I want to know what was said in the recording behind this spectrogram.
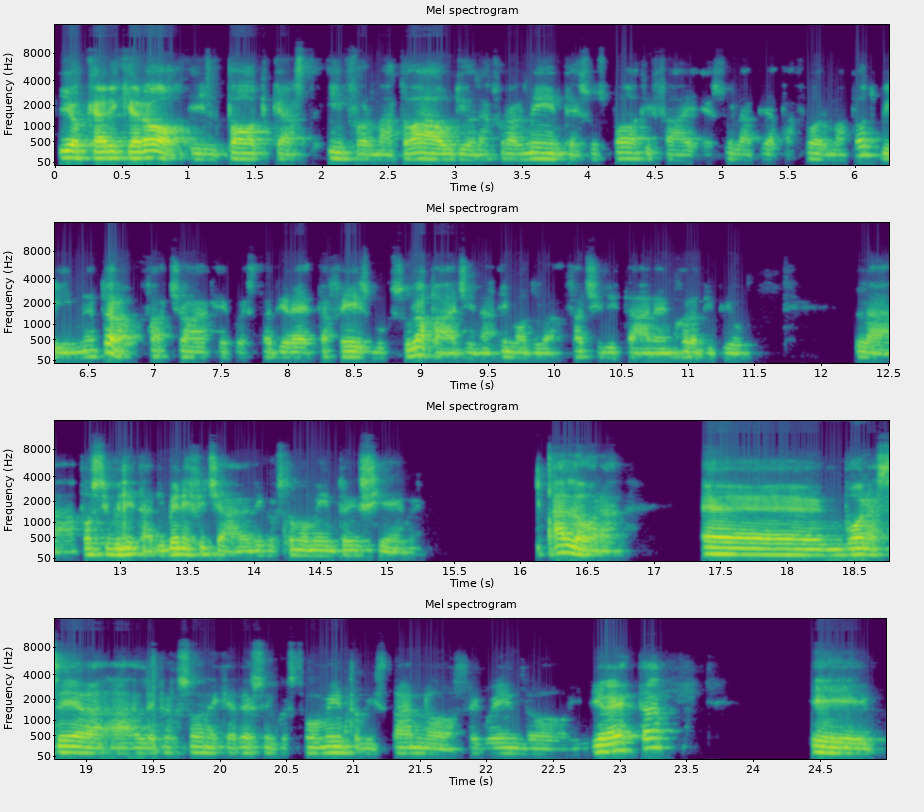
Io caricherò il podcast in formato audio naturalmente su Spotify e sulla piattaforma Podbean, però faccio anche questa diretta Facebook sulla pagina in modo da facilitare ancora di più la possibilità di beneficiare di questo momento insieme. Allora, eh, buonasera alle persone che adesso in questo momento mi stanno seguendo in diretta. E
